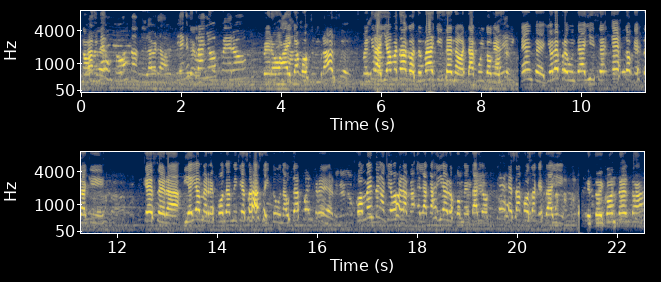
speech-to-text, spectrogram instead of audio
no a mí sé. me gustó bastante, la verdad. Bien extraño, pero pero hay que acostumbrarse. Mentira, ya me tengo que acostumbrar, Gise no, está cool con eso. Gente, yo le pregunté a Gise esto que está aquí, ¿qué será? Y ella me responde a mí que eso es aceituna. Ustedes pueden creer. Comenten aquí abajo en la, ca- en la cajilla de los comentarios qué es esa cosa que está allí. Estoy contenta.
